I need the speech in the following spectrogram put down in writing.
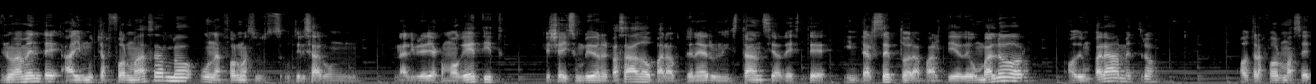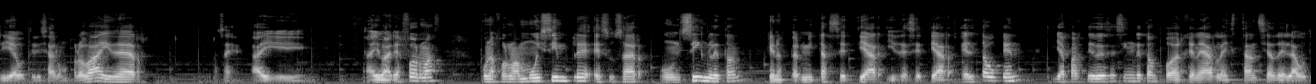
Nuevamente hay muchas formas de hacerlo. Una forma es utilizar una librería como Getit, que ya hice un video en el pasado, para obtener una instancia de este interceptor a partir de un valor o de un parámetro. Otra forma sería utilizar un provider. No sé, hay, hay varias formas. Una forma muy simple es usar un singleton que nos permita setear y desetear el token y a partir de ese singleton poder generar la instancia del out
